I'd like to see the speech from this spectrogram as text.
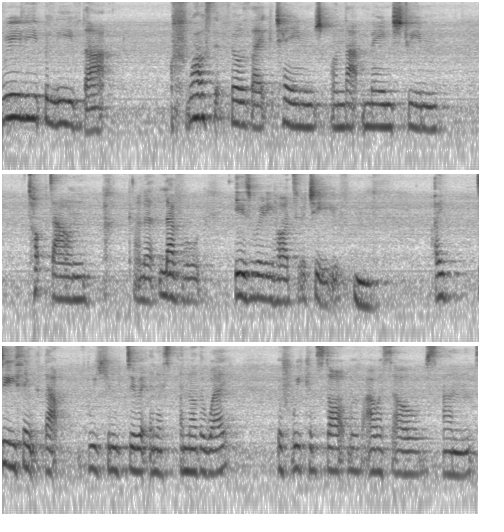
really believe that whilst it feels like change on that mainstream, top down kind of level is really hard to achieve. Mm. I do think that we can do it in a, another way. If we can start with ourselves and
